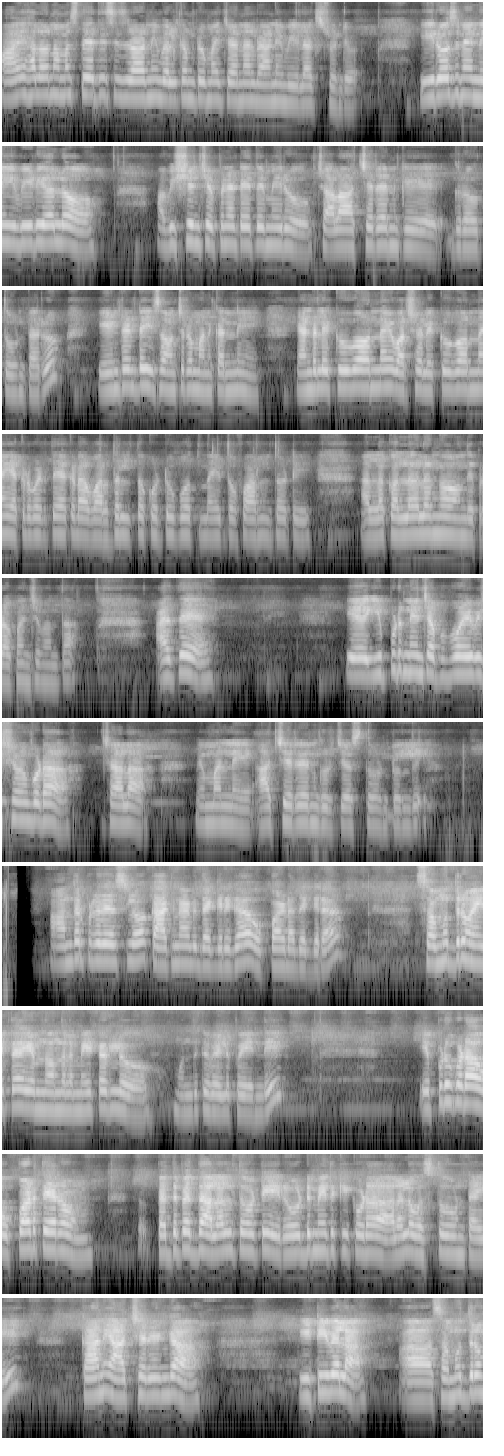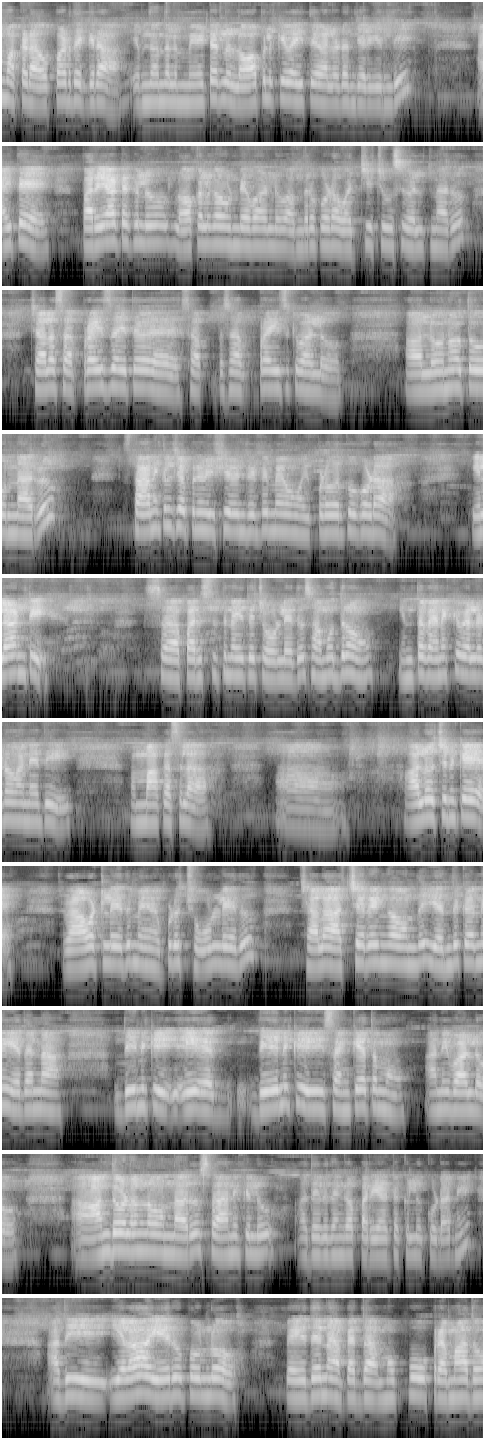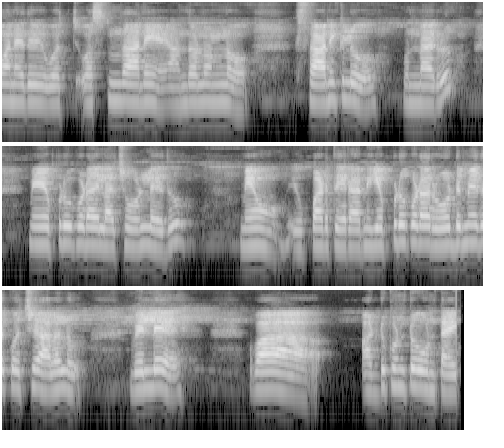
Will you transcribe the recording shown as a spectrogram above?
Hi hello నమస్తే this is Rani welcome to my channel Rani vlogs twenty ఈరోజు నేను ఈ వీడియోలో ఆ విషయం చెప్పినట్టయితే మీరు చాలా ఆశ్చర్యానికి గురవుతూ ఉంటారు. ఏంటంటే ఈ సంవత్సరం మనకన్నీ ఎండలు ఎక్కువగా ఉన్నాయి వర్షాలు ఎక్కువగా ఉన్నాయి. ఎక్కడ పడితే అక్కడ వరదలతో కొట్టుకుపోతున్నాయి తుఫానులతోటి అల్లకల్లోలంగా ఉంది ప్రపంచం అంతా అయితే ఇప్పుడు నేను చెప్పబోయే విషయం కూడా చాలా మిమ్మల్ని ఆశ్చర్యానికి గురి చేస్తూ ఉంటుంది. ఆంధ్రప్రదేశ్లో కాకినాడ దగ్గరగా ఉప్పాడ దగ్గర సముద్రం అయితే ఎనిమిది వందల మీటర్లు ముందుకు వెళ్ళిపోయింది. ఎప్పుడు కూడా ఉప్పాడ తీరం పెద్ద పెద్ద అలలతోటి రోడ్డు మీదకి కూడా అలలు వస్తూ ఉంటాయి. కానీ ఆశ్చర్యంగా ఇటీవల ఆ సముద్రం అక్కడ ఉప్పాడ దగ్గర ఎనిమిది వందల మీటర్ల లోపలికి అయితే వెళ్ళడం జరిగింది. అయితే పర్యాటకులు లోకల్గా ఉండేవాళ్ళు అందరూ కూడా వచ్చి చూసి వెళ్తున్నారు. చాలా సర్ప్రైజ్ అయితే సర్ప్రైజ్కి వాళ్ళు లోనవుతూ ఉన్నారు. స్థానికులు చెప్పిన విషయం ఏంటంటే మేము ఇప్పటివరకు కూడా ఇలాంటి స పరిస్థితిని అయితే చూడలేదు. సముద్రం ఇంత వెనక్కి వెళ్ళడం అనేది మాకు అసలు ఆలోచనకే రావట్లేదు. మేము ఎప్పుడూ చూడలేదు. చాలా ఆశ్చర్యంగా ఉంది. ఎందుకని ఏదన్నా దీనికి ఏ దేనికి ఈ సంకేతము అని వాళ్ళు ఆందోళనలో ఉన్నారు స్థానికులు అదేవిధంగా పర్యాటకులు కూడాని. అది ఎలా ఏ రూపంలో ఏదైనా పెద్ద ముప్పు ప్రమాదం అనేది వచ్- వస్తుందా అనే ఆందోళనలో స్థానికులు ఉన్నారు. మేము ఎప్పుడూ కూడా ఇలా చూడలేదు. మేము ఉప్పాడు తీరాన్ని. ఎప్పుడు కూడా రోడ్డు మీదకి వచ్చే అలలు వెళ్ళే వా అడ్డుకుంటూ ఉంటాయి.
